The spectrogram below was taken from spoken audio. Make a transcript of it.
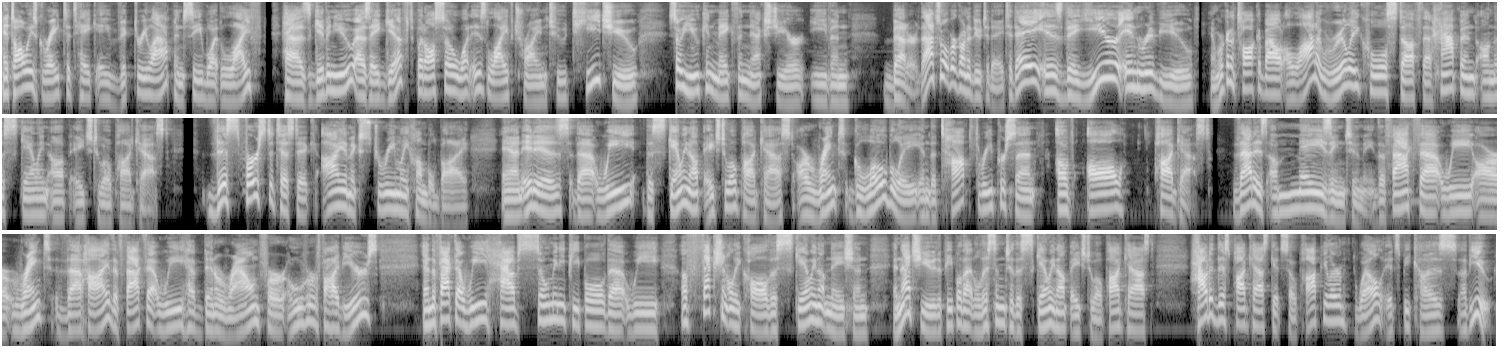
It's always great to take a victory lap and see what life has given you as a gift, but also what is life trying to teach you so you can make the next year even better. That's what we're going to do today. Today is the year in review, and we're going to talk about a lot of really cool stuff that happened on the Scaling Up H2O podcast. This first statistic I am extremely humbled by, and it is that we, the Scaling Up H2O podcast, are ranked globally in the top 3% of all podcasts. That is amazing to me. The fact that we are ranked that high, the fact that we have been around for over five years, and the fact that we have so many people that we affectionately call the Scaling Up Nation, and that's you, the people that listen to the Scaling Up H2O podcast. How did this podcast get so popular? Well, it's because of you.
